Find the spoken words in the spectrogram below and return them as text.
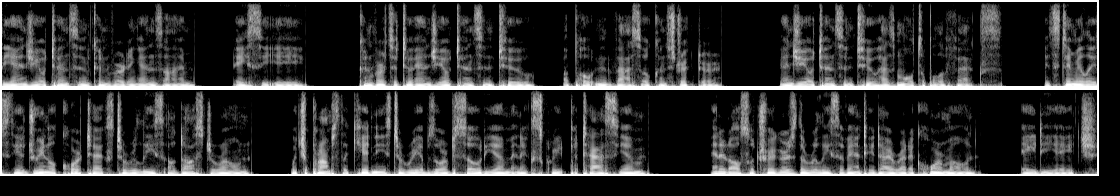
the angiotensin converting enzyme, ACE, converts it to angiotensin II, a potent vasoconstrictor. Angiotensin II has multiple effects. It stimulates the adrenal cortex to release aldosterone, which prompts the kidneys to reabsorb sodium and excrete potassium, and it also triggers the release of antidiuretic hormone, ADH,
